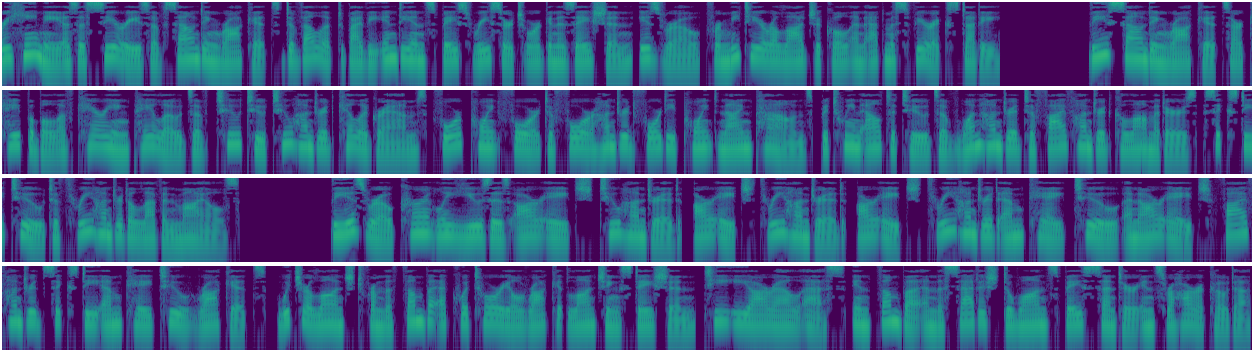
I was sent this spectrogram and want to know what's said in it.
Rohini is a series of sounding rockets developed by the Indian Space Research Organisation for meteorological and atmospheric study. These sounding rockets are capable of carrying payloads of 2 to 200 kilograms, 4.4 to 440.9 pounds between altitudes of 100 to 500 kilometers, 62 to 311 miles. The ISRO currently uses RH-200, RH-300, RH-300 Mk2 and RH-560 Mk2 rockets, which are launched from the Thumba Equatorial Rocket Launching Station in Thumba and the Satish Dhawan Space Center in Sriharikota.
